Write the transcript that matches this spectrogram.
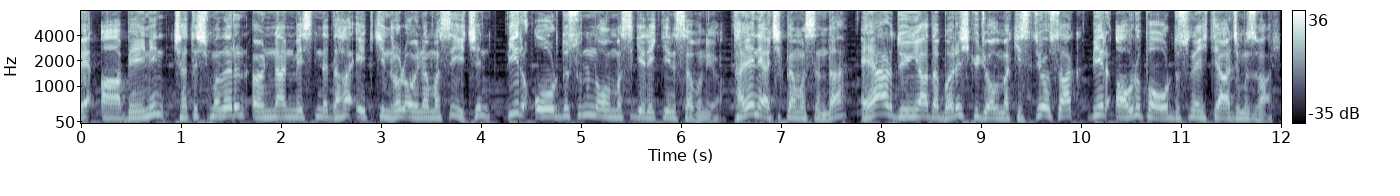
ve AB'nin çatışmaların önlenmesinde daha etkin rol oynaması için bir ordusunun olması gerektiğini savunuyor. Tajani açıklamasında eğer dünyada barış gücü olmak istiyorsak bir Avrupa ordusuna ihtiyacımız var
